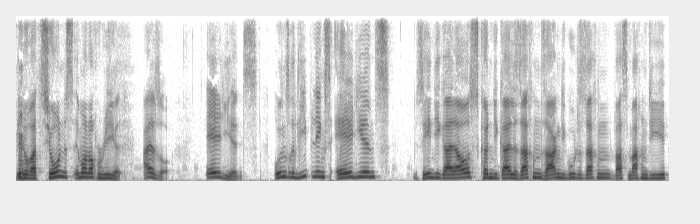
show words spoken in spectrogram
Innovation ist immer noch real. Also, Aliens. Unsere Lieblings-Aliens sehen die geil aus, können die geile Sachen, sagen die gute Sachen. Was machen die?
